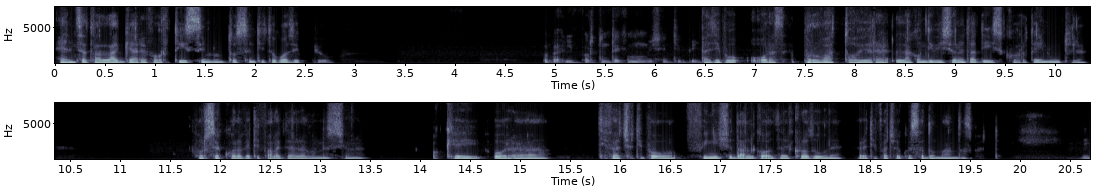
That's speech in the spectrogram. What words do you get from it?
È iniziato a laggare fortissimo, non ti ho sentito quasi più. Vabbè, l'importante è che non mi senti bene. È tipo, ora s- prova a togliere la condivisione da Discord, è inutile. Forse è quello che ti fa laggare la connessione. Ok, ora ti faccio tipo, finisce dal gol del Crotone, ora ti faccio questa domanda, aspetta. Mm.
